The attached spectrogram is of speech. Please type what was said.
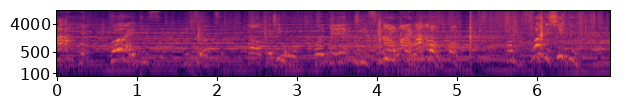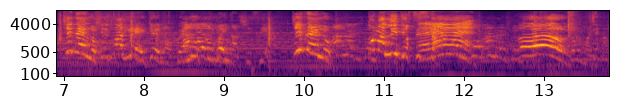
Ah, Go like this. What did she do? Chinelo! She's not here again, Uncle. No, come wait now, she's here. Chinelo! Come and lead your sister! Hey. Oh! Don't mind her.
